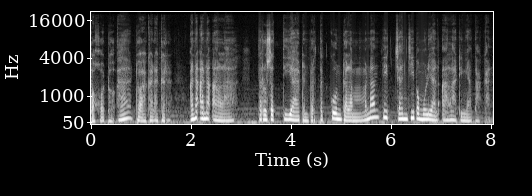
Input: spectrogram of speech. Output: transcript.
Pokok doa, doakan agar anak-anak Allah terus setia dan bertekun dalam menanti janji pemulihan Allah dinyatakan.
